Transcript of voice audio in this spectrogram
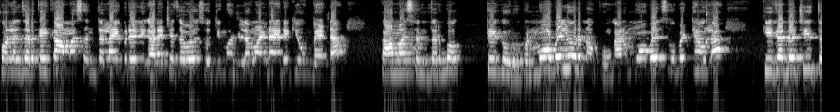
कोणाला जर काही काम असेल तर लायब्ररी घराच्या जवळच होती. म्हटलं मला डायरेक्ट येऊन भेटा. काम असेल तर बघ ते करू. पण मोबाईलवर नको. कारण मोबाईल सोबत ठेवला की कदाचित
